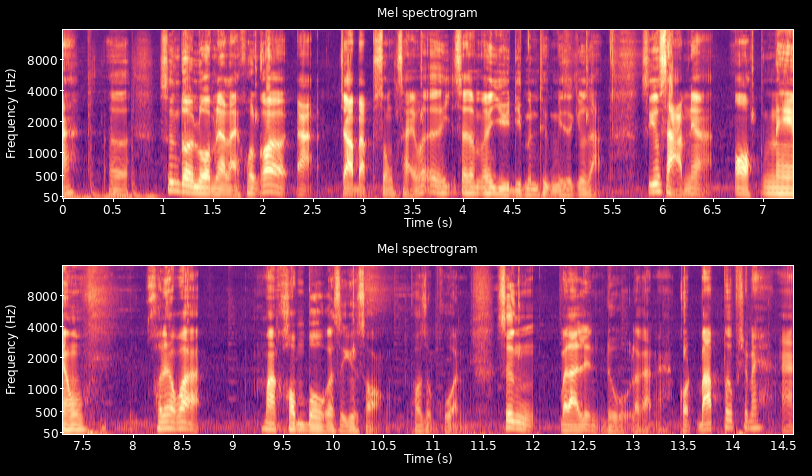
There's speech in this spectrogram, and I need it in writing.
นะเออซึ่งโดยรวมเนี่ยหลายคนก็อะ จะแบบสงสัยว่าเออจะมาอยู่ดีมันถึงมีสกิลสามสกิลสามเนี่ยออกแนวเขาเรียกว่ามาคอมโบกับสกิลสองพอสมควร ซึ่งเวลาเล่นดูแล้วกันนะกดบัฟปุ๊บใช่ไหมอะ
